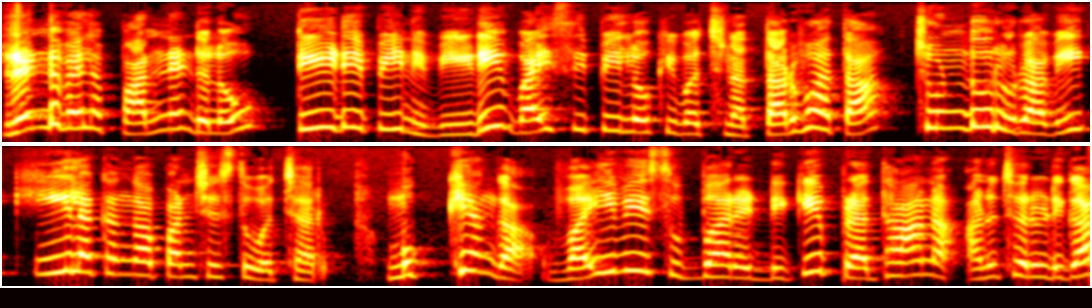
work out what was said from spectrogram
రెండు వేల పన్నెండులో టీడీపీని వీడి వైసీపీలోకి వచ్చిన తరువాత చుండూరు రవి కీలకంగా పనిచేస్తూ వచ్చారు. ముఖ్యంగా వైవి సుబ్బారెడ్డికి ప్రధాన అనుచరుడిగా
